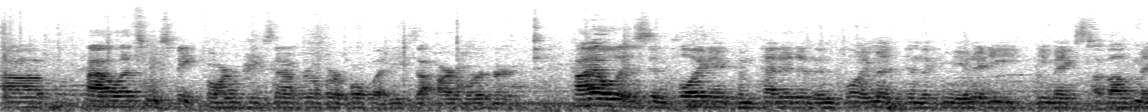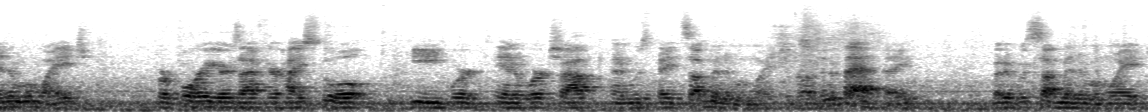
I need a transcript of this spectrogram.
Uh, Kyle lets me speak for him. He's not real verbal, but he's a hard worker. Kyle is employed in competitive employment in the community. He makes above minimum wage. For four years after high school, he worked in a workshop and was paid sub-minimum wage. It wasn't a bad thing, but it was sub-minimum wage.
